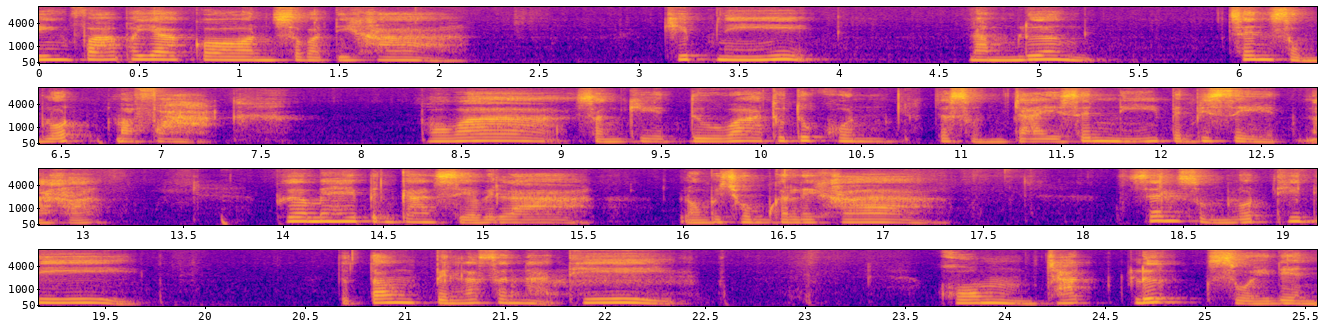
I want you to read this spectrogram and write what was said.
อิงฟ้าพยากรณ์สวัสดีค่ะ คลิปนี้นำเรื่องเส้นสมรสมาฝาก เพราะว่าสังเกตดูว่าทุกๆคนจะสนใจเส้นนี้เป็นพิเศษนะคะ เพื่อไม่ให้เป็นการเสียเวลา ลองไปชมกันเลยค่ะ เส้นสมรสที่ดี จะต้องเป็นลักษณะที่ คมชัดลึกสวยเด่น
